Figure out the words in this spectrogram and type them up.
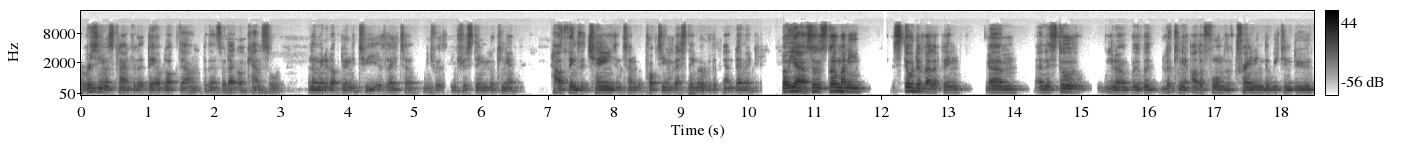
Originally, it was planned for the day of lockdown, but then so that got cancelled. And then we ended up doing it two years later, which was interesting looking at how things have changed in terms of property investing over the pandemic. But yeah, so slow money still developing, um, and it's still, you know, we're, we're, looking at other forms of training that we can do,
